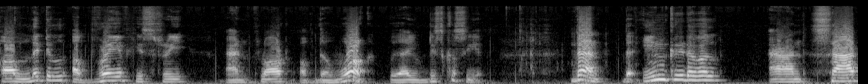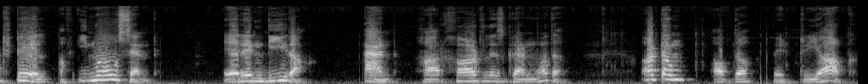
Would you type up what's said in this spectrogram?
a little a brave history and plot of the work that I discuss here then the incredible and sad tale of innocent Erendira and her heartless grandmother. Autumn of the Patriarch.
